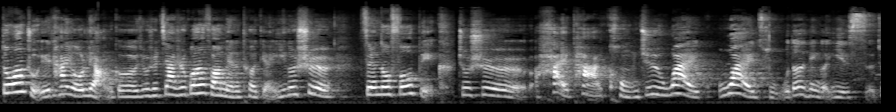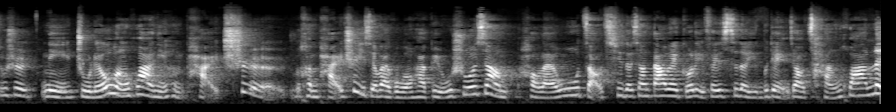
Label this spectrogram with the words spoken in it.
东方主义它有两个就是价值观方面的特点，一个是。Xenophobic 就是害怕、恐惧外外族的那个意思，就是你主流文化你很排斥，很排斥一些外国文化，比如说像好莱坞早期的，像大卫·格里菲斯的一部电影叫《残花泪》，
